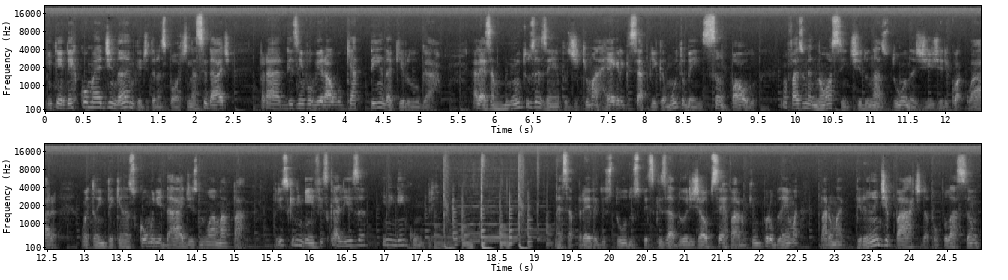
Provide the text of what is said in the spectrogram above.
entender como é a dinâmica de transporte na cidade para desenvolver algo que atenda aquele lugar. Aliás, há muitos exemplos de que uma regra que se aplica muito bem em São Paulo não faz o menor sentido nas dunas de Jericoacoara ou então em pequenas comunidades no Amapá. Por isso que ninguém fiscaliza e ninguém cumpre. Nessa prévia do estudo, os pesquisadores já observaram que um problema para uma grande parte da população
